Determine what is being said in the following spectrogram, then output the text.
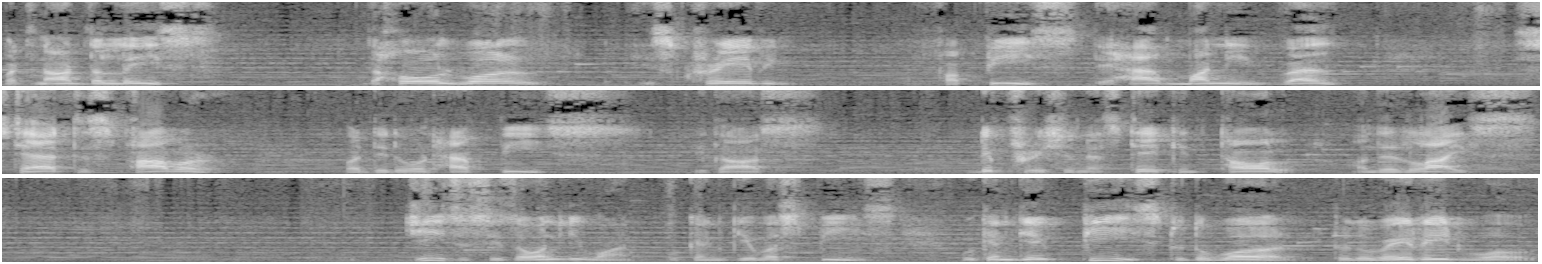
but not the least, the whole world is craving for peace. They have money, wealth, status, power, but they don't have peace because depression has taken toll on their lives. Jesus is the only one who can give us peace, who can give peace to the world, to the wearied world.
